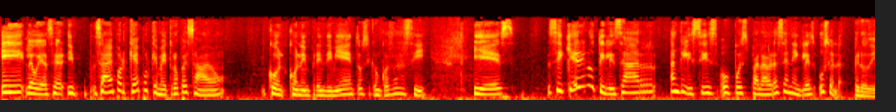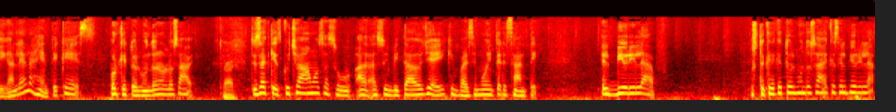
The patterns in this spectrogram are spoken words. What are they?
Y le voy a hacer, y ¿saben por qué? Porque me he tropezado con, con emprendimientos y con cosas así. Y es, si quieren utilizar anglicismo, pues palabras en inglés, úsenlas, pero díganle a la gente qué es, porque todo el mundo no lo sabe. Claro. Entonces aquí escuchábamos a su, a, a su invitado Jay, que me parece muy interesante, el Beauty Lab. ¿Usted cree que todo el mundo sabe qué es el Beauty Lab?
